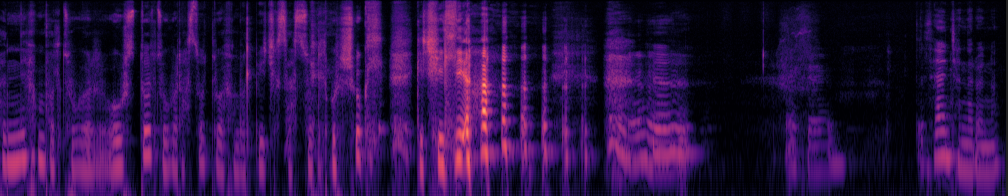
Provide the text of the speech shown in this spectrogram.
Хоньных нь бол зүгээр өөртөө л зүгээр асуудал байх юм бол би ч гэсэн асуудалгүй шүү гэл гэж хэлье. Окей. Сайн чанар байна уу?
